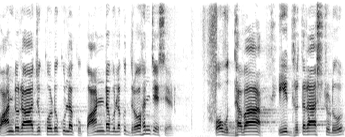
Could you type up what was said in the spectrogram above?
పాండురాజు కొడుకులకు పాండవులకు ద్రోహం చేశాడు. ఓ ఉద్ధవా ఈ ధృతరాష్ట్రుడు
